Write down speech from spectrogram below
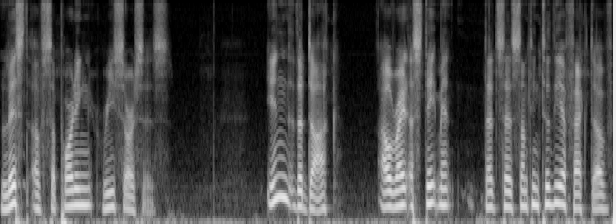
List of Supporting Resources. In the doc, I'll write a statement that says something to the effect of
